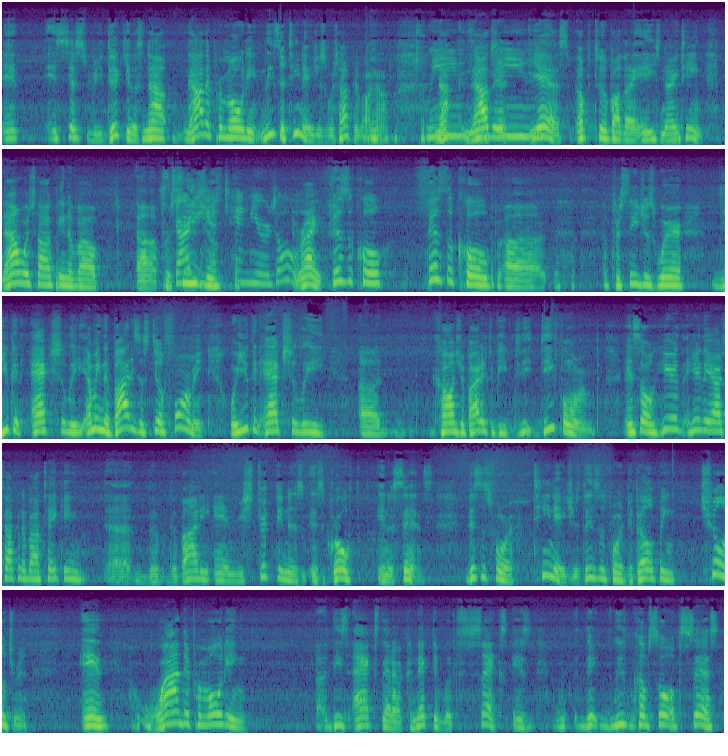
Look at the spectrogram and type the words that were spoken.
It it's just ridiculous. Now now they're promoting. These are teenagers we're talking about now. Tweens, now, now they're teens. yes up to about like age nineteen. Now we're talking about uh, Starting procedures. at 10 years old. Right, physical, physical uh, procedures where you can actually. I mean, the bodies are still forming, where you can actually uh, cause your body to be de- deformed. And so here, here they are talking about taking uh, the the body and restricting its, its growth in a sense. This is for teenagers. This is for developing children, and why they're promoting uh, these acts that are connected with sex is we've become so obsessed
